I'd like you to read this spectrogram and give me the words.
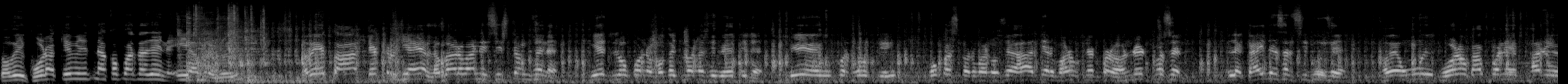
તો હવે ઘોડા કેવી રીતના કપાતા જાય ને એ આપણે જોયું. હવે એક આ ટ્રેક્ટર જે અહીંયા લગાડવાની સિસ્ટમ છે ને, એ જ લોકોને મગજમાં નથી વહેતી ને એ ઉપર થોડુંક ફોકસ કરવાનું છે. આ અત્યારે મારું ટ્રેક્ટર હંડ્રેડ પર્સન્ટ એટલે કાયદેસર સીધું છે. હવે હું એ ઘોડો કાપવાની ખાલી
